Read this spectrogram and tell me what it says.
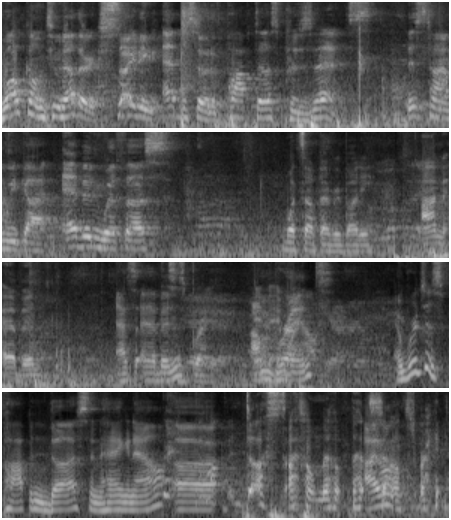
Welcome to another exciting episode of Pop Dust Presents. This time we got Eben with us. What's up, everybody? I'm Eben. That's Eben. This is Brent. I'm And- and Brent. And we're just popping dust and hanging out. Uh, Dust. I don't know if that I sounds right.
